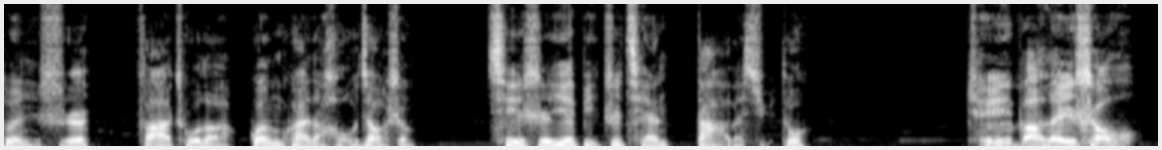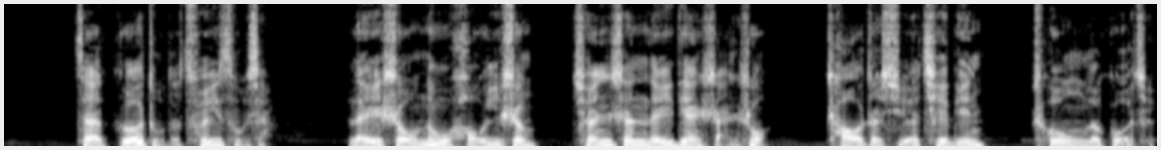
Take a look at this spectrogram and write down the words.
顿时发出了欢快的吼叫声，气势也比之前大了许多。去吧，雷兽！在阁主的催促下，雷兽怒吼一声，全身雷电闪烁，朝着雪麒麟冲了过去。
